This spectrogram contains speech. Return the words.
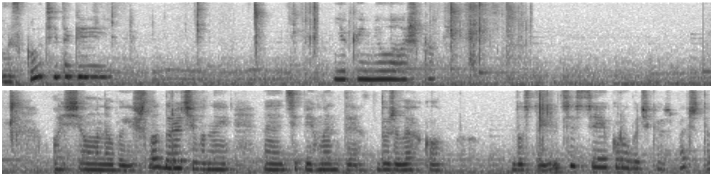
Блискучий такий. Який мілашка. Ось що в мене вийшло. До речі, вони е, ці пігменти дуже легко достаються з цієї коробочки. Бачите?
